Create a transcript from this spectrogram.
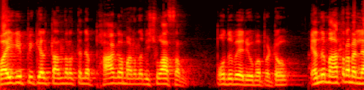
വൈകിപ്പിക്കൽ തന്ത്രത്തിന്റെ ഭാഗമാണെന്ന വിശ്വാസം പൊതുവെ രൂപപ്പെട്ടു. എന്ന് മാത്രമല്ല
